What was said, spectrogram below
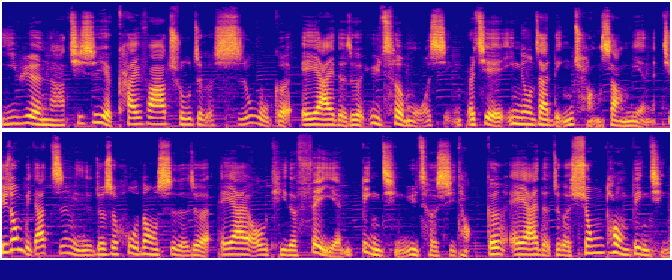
医医院啊，其实也开发出这个十五个 AI 的这个预测模型，而且应用在临床上面。其中比较知名的就是互动式的这个 AIoT 的肺炎病情预测系统，跟 AI 的这个胸痛病情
